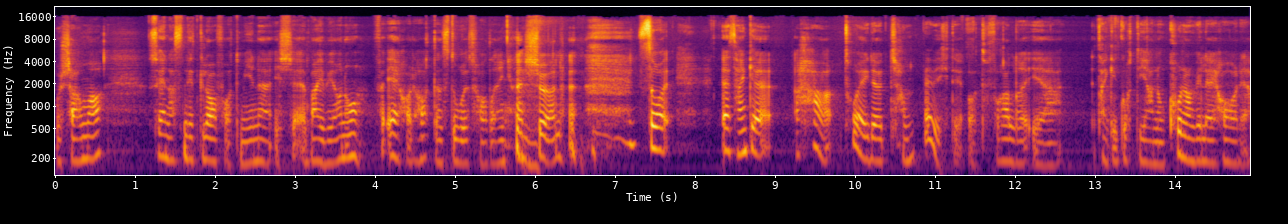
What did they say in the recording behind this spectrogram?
og skjermer, så er jeg nesten litt glad for at mine ikke er babyer nå. For jeg hadde hatt en stor utfordring mm. sjøl. så jeg tenker her tror jeg det er kjempeviktig at foreldre er, tenker godt igjennom hvordan vil jeg ha det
